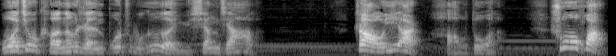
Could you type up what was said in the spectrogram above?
我就可能忍不住恶语相加了。赵一二好多了，说话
